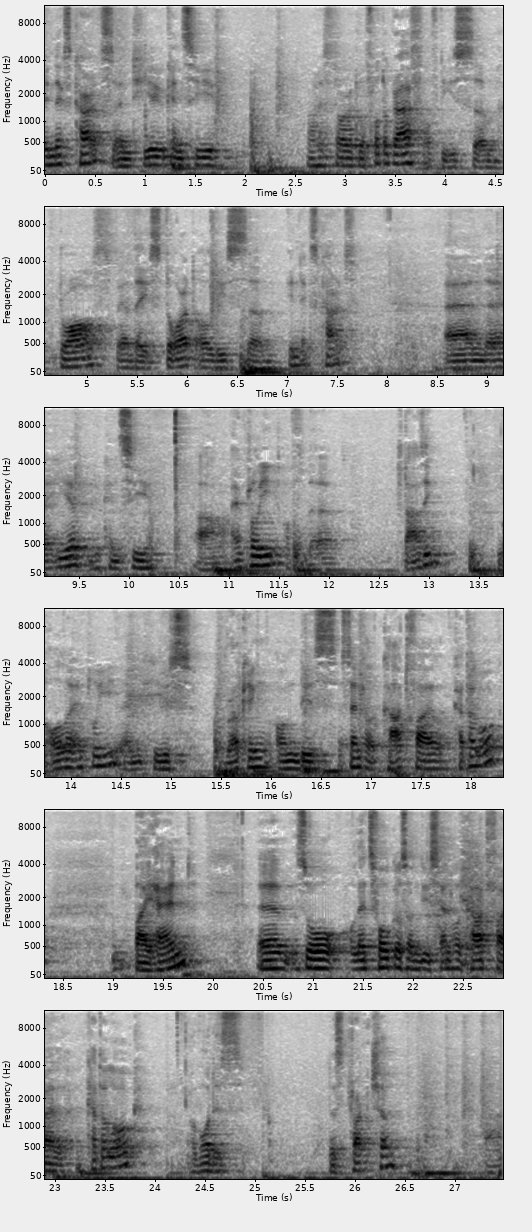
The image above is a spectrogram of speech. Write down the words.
index cards. And here you can see a historical photograph of these um, drawers where they stored all these um, index cards. And uh, here you can see an employee of the Stasi, an older employee, and he's working on this central card file catalog by hand. Um, so let's focus on the central card file catalog. What is the structure? Uh,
